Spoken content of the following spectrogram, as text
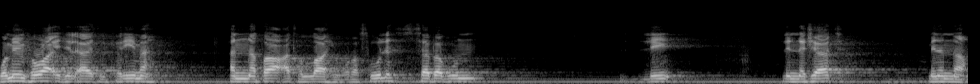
ومن فوائد الآية الكريمة أن طاعة الله ورسوله سبب للنجاة من النار.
